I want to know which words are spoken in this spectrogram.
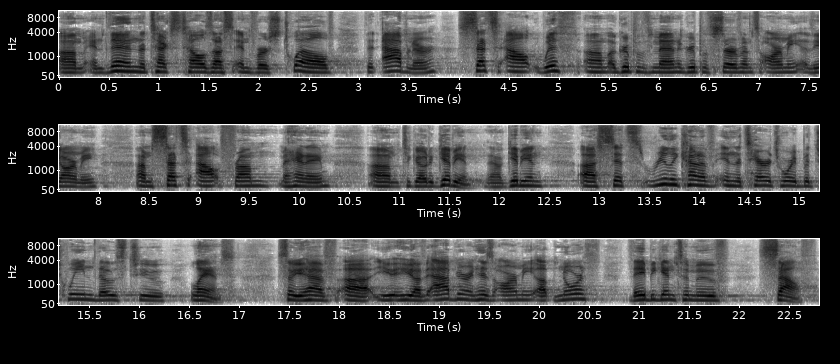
Um, and then the text tells us in verse 12 that Abner sets out with um, a group of men, a group of servants, army, the army, um, sets out from Mahanaim um, to go to Gibeon. Now, Gibeon uh, sits really kind of in the territory between those two lands. So you have, uh, you, you have Abner and his army up north. They begin to move south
